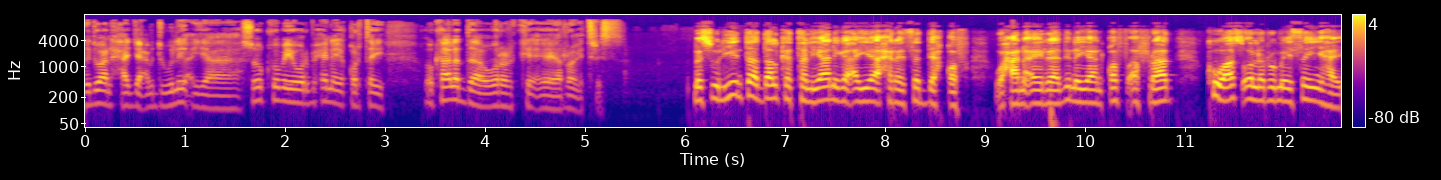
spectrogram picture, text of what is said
ridwaan xaaji cabdiweli ayaa soo koobaya warbixin ay qortay wakaalada wararka ee royters mas'uuliyiinta dalka talyaaniga ayaa xiray saddex qof waxaana ay raadinayaan qof afraad kuwaas oo la rumaysan yahay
